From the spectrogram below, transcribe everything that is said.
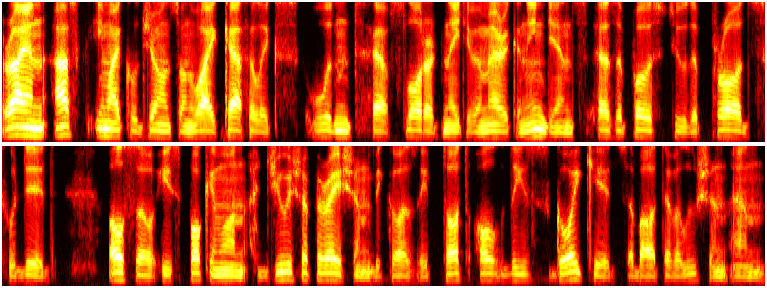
Ryan, ask E. Michael Jones on why Catholics wouldn't have slaughtered Native American Indians as opposed to the prods who did. Also, is Pokemon a Jewish operation because it taught all these Goy kids about evolution and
